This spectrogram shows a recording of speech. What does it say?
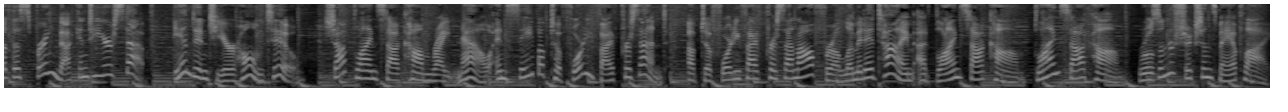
put the spring back into your step and into your home, too. Shop Blinds.com right now and save up to 45%. Up to 45% off for a limited time at Blinds.com. Blinds.com. Rules and restrictions may apply.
